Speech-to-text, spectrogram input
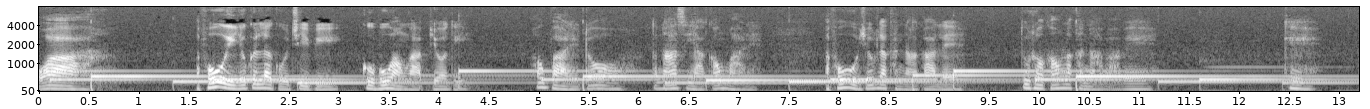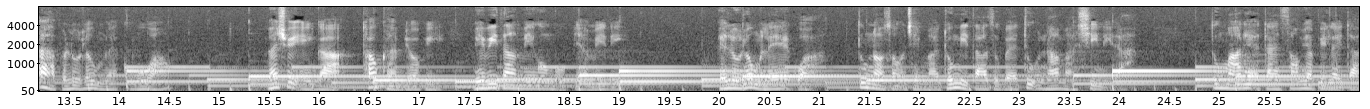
ကွာအဖိုးအေရုပ်ကလပ်ကိုကြည့်ပြီးကိုဘိုးအောင်ကပြောသည် ဟုတ်ပါတယ်တော့တနာစရာကောင်းပါတယ်အဖိုးကိုရုပ်လက္ခဏာကလည်းသူတော်ကောင်းလက္ခဏာပါပဲကဲအဲ့ဘယ်လိုလုပ်မလဲကိုဘိုးအောင်မတ်ရွှေအိမ်ကထောက်ခံပြောပြီးမေဘီသားမင်းကုန်းကိုပြန်မေးသည်ဘယ်လိုလုပ်မလဲကွာသူ့နောက်ဆုံးအချိန်မှာဒုမိသားစုပဲသူ့အနားမှာရှိနေတာသူမာတဲ့အတိုင်းဆောင်ရွက်ပေးလိုက်တာ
